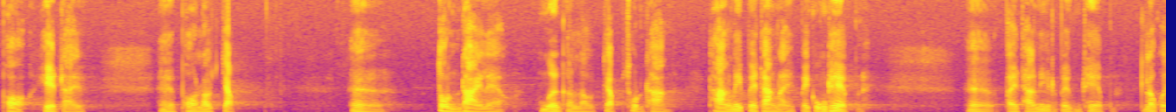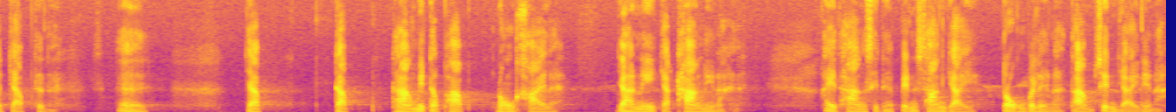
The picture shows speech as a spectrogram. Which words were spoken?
เพราะเหตุไหนเอ่อพอเราจับ ต้นได้แล้ว เหมือนกับเราจับส้นทาง ทางนี้ไปทางไหน ไปกรุงเทพนะเออไปทางนี้ไปกรุงเทพเราก็จับเลยนะจับจับทางมิตรภาพหน้องคายเลยย่าหนีจากทางนี้นะ ให้ทางเส้นเนี่ยเป็นทางใหญ่ตรงไปเลยนะ ตามเส้นใหญ่เนี่ยนะ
